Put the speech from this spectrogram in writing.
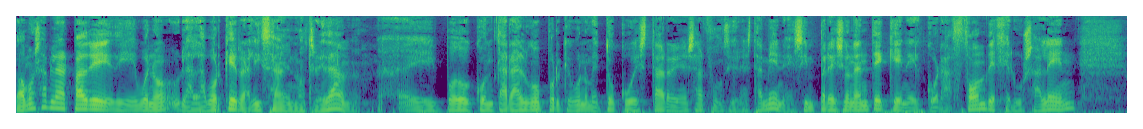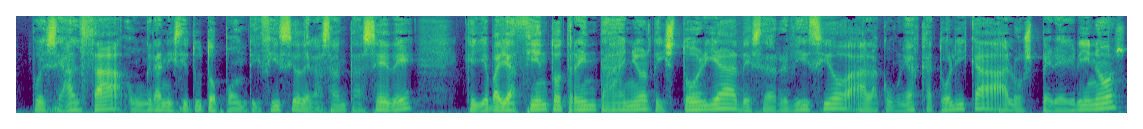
Vamos a hablar, padre, de bueno la labor que realiza en Notre Dame. Eh, puedo contar algo porque bueno me tocó estar en esas funciones también. Es impresionante que en el corazón de Jerusalén pues se alza un gran instituto pontificio de la Santa Sede que lleva ya 130 años de historia, de servicio a la comunidad católica, a los peregrinos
